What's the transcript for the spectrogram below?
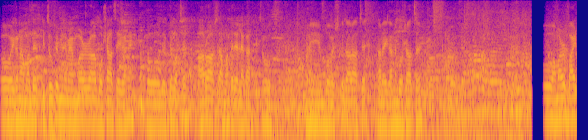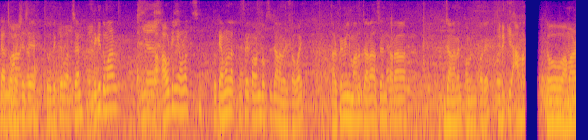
তো এখানে আমাদের কিছু ফ্যামিলি মেম্বাররা বসে আছে এখানে। তো দেখতে পাচ্ছেন আরও আছে আমাদের এলাকার কিছু মানে বয়স্ক যারা আছে তারা এখানে বসে আছে। তো আমার বাড়িটা চলে এসেছে তো দেখতে পাচ্ছেন। দেখি তোমার আউটিং কেমন লাগতেছে তো কেমন লাগতেছে? কমেন্ট বক্সে জানাবেন সবাই। আর ফ্যামিলি মানুষ যারা আছেন তারা জানাবেন কমেন্ট করে। এটা কি আমার তো আমার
